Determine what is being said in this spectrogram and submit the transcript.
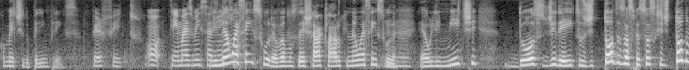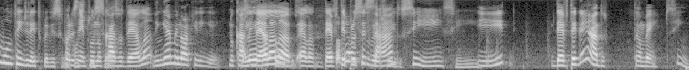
cometido pela imprensa. Perfeito. Ó, tem mais mensagem E não aqui. é censura, vamos deixar claro que não é censura. Uhum. É o limite dos direitos de todas as pessoas, que de todo mundo tem direito previsto Por na exemplo, no caso dela, Ninguém é melhor que ninguém. no caso é dela, ela, ela deve ter Sofreu um processado. Sim, sim. e deve ter ganhado também. Sim.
